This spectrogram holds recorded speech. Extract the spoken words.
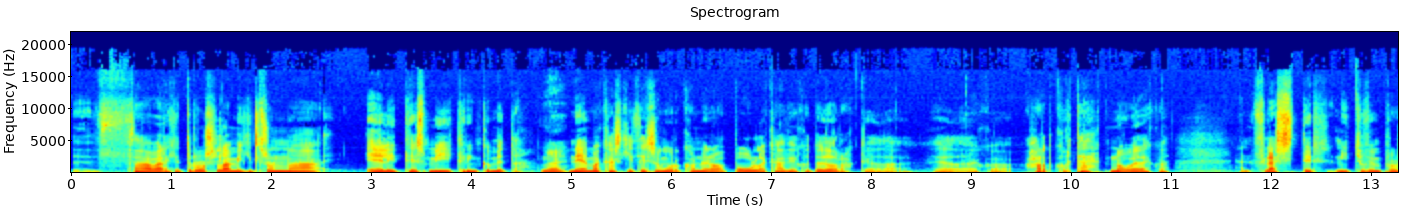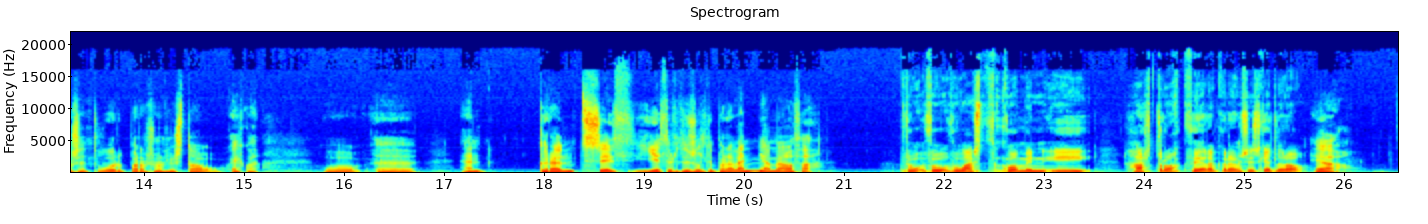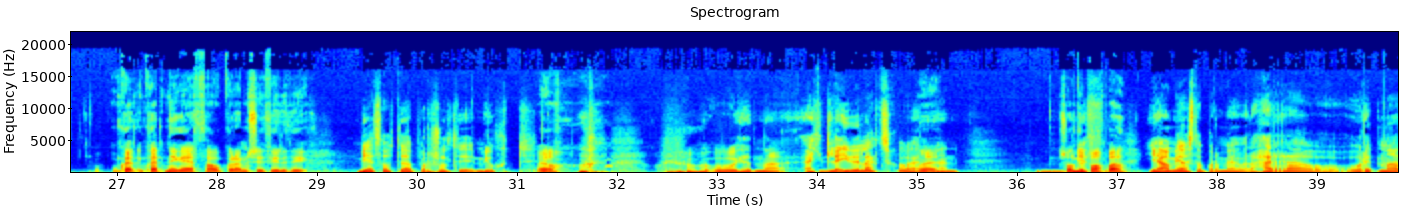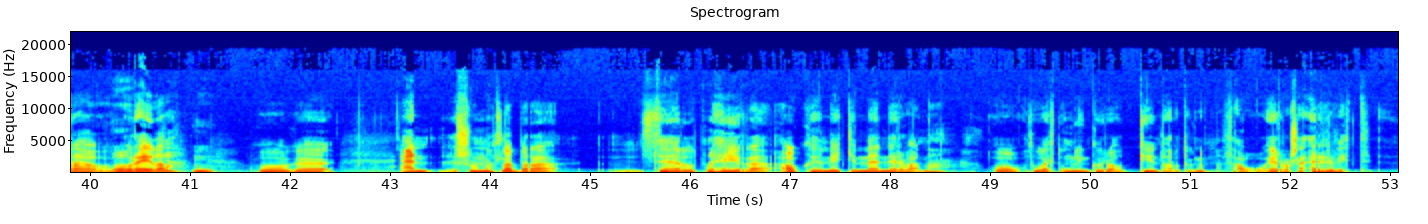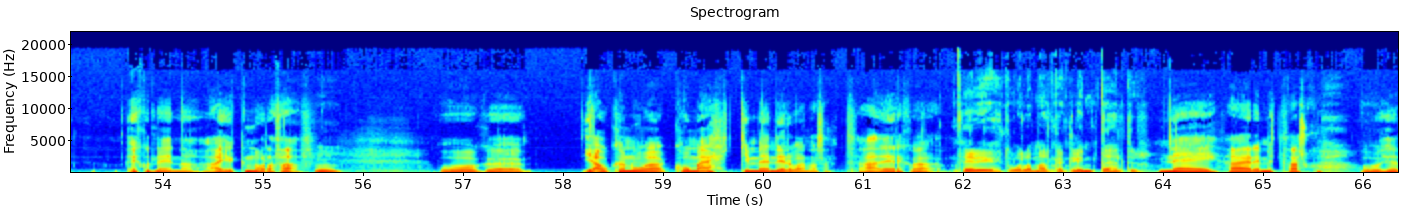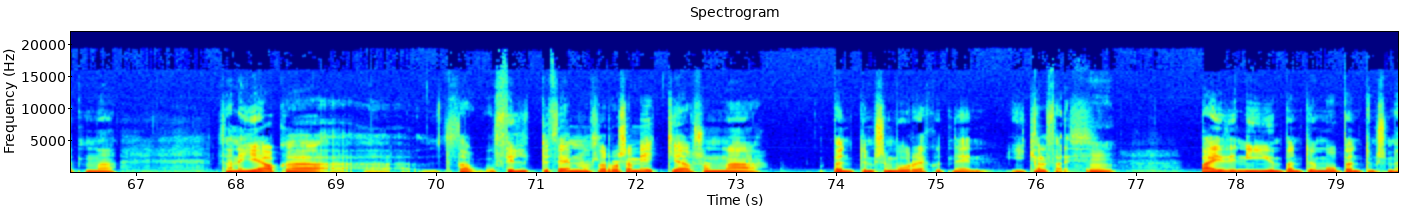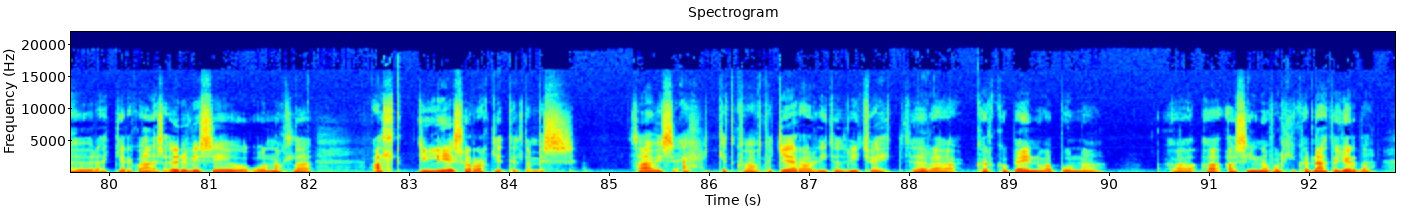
það var ekkit rosalega mikill svona elitismi í kringum þetta. Nei, nema kannski þeir sem voru komnir á bólakafi eitthvað döðarokk eða, eða eitthvað hardcore techno eða eitthvað. En flestir 95% voru bara svona hlusta á eitthvað. Og uh, en grönnsið, ég þurfti svolítið bara að venja mig á það. Þú, þú, þú varst komin í hard rock þegar grönsið skellur á? Já, hvern, hvernig er þá grönsið fyrir því? Mér þótti það bara svolítið mjúkt. Og, hérna, ekki leiðilegt sko en, en svolítið poppað? Já, mér finnst það bara með að vera herra og, og ripnara og, og reyðara mm. og uh, en svo náttúrulega bara þegar þú ert búin að heyra ákveðið mikið með nirvana og þú ert unglingur á tíundu áratögnum þá er rosa erfitt einhvern veginn að ignora það. Mm. og uh, ég ákvað nú að koma ekki með nirvana samt. Það er eitthvað, Þeir eru ekkert vola marga glimta heldur. Nei, það er einmitt það sko. Og hérna þannig ég ákvað þá fylgdu þeim náttúrulega rosa mikið af svona böndum sem voru einhvern veginn í kjölfarið. Mm. bæði nýjum böndum og böndum sem hefur verið að gera eitthvað aðeins öðruvísi og, og náttúrulega allt glísorokkið til dæmis það vissi ekkert hvað átt að gera árið 1991 þegar að Kurt Cobain var búin að sína fólki hvernig ætti að gera þetta.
